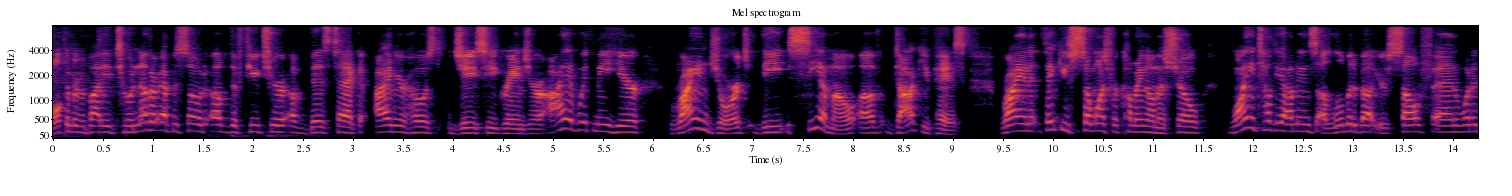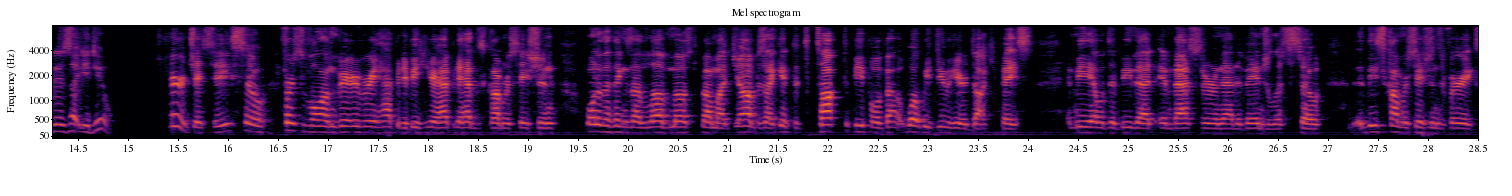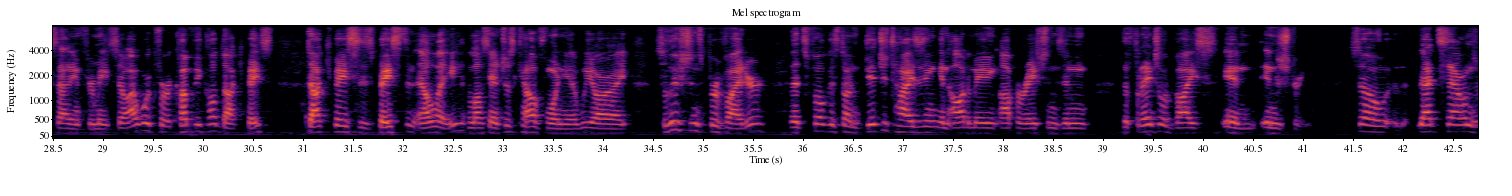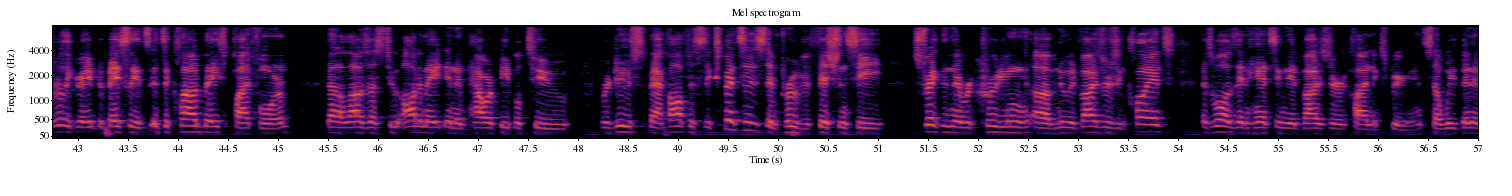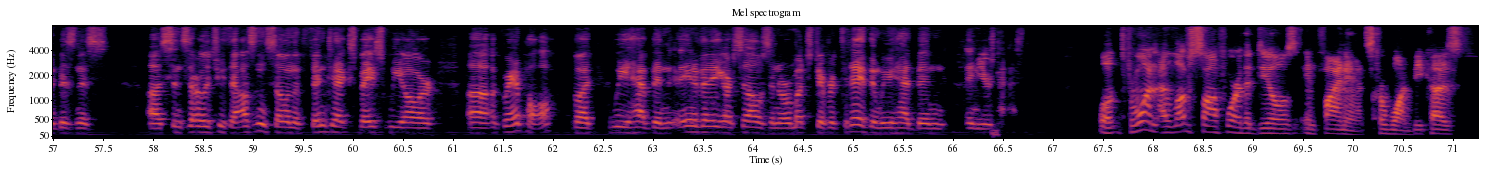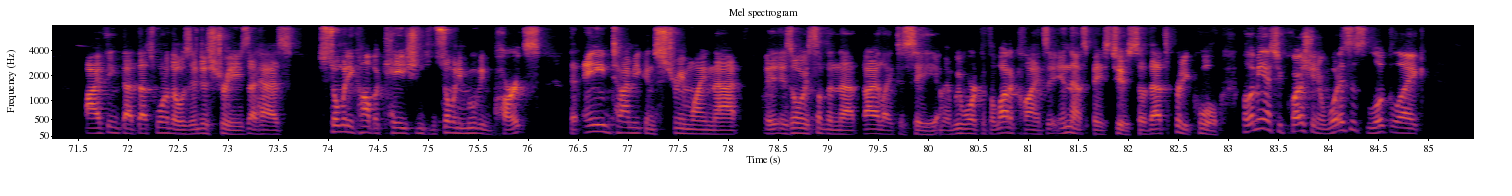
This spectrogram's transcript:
Welcome, everybody, to another episode of the Future of BizTech. I'm your host, JC Granger. I have with me here Ryan George, the CMO of DocuPace. Ryan, thank you so much for coming on the show. Why don't you tell the audience a little bit about yourself and what it is that you do? Sure, JC. So, first of all, I'm very, very happy to be here, happy to have this conversation. One of the things I love most about my job is I get to talk to people about what we do here at DocuPace and be able to be that ambassador and that evangelist. So these conversations are very exciting for me. So I work for a company called DocuPace. DocuPace is based in LA, Los Angeles, California. We are a solutions provider that's focused on digitizing and automating operations in the financial advice in industry. So that sounds really great, but basically it's it's a cloud-based platform that allows us to automate and empower people to reduce back office expenses, improve efficiency, strengthen their recruiting of new advisors and clients, as well as enhancing the advisor client experience. So we've been in business uh, since the early 2000s. So in the fintech space, we are uh, a grandpa, but we have been innovating ourselves and are much different today than we had been in years past. Well, for one, I love software that deals in finance, for one, because I think that that's one of those industries that has so many complications and so many moving parts that anytime you can streamline that is always something that I like to see. I mean, we worked with a lot of clients in that space too, so that's pretty cool. But let me ask you a question here: What does this look like,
